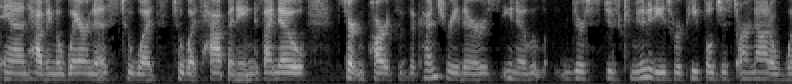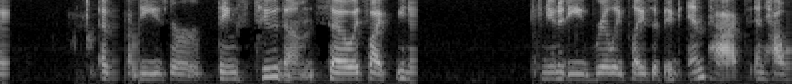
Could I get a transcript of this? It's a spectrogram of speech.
and having awareness to what's to what's happening because i know certain parts of the country there's you know there's just communities where people just are not aware of these or things to them so it's like you know community really plays a big impact in how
